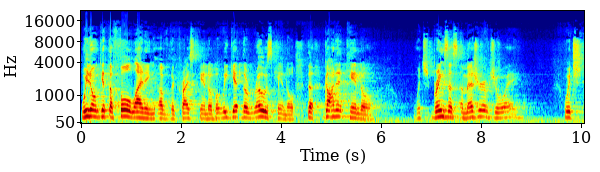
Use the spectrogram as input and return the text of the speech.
we don't get the full lighting of the Christ candle, but we get the rose candle, the Gaudete candle, which brings us a measure of joy, which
